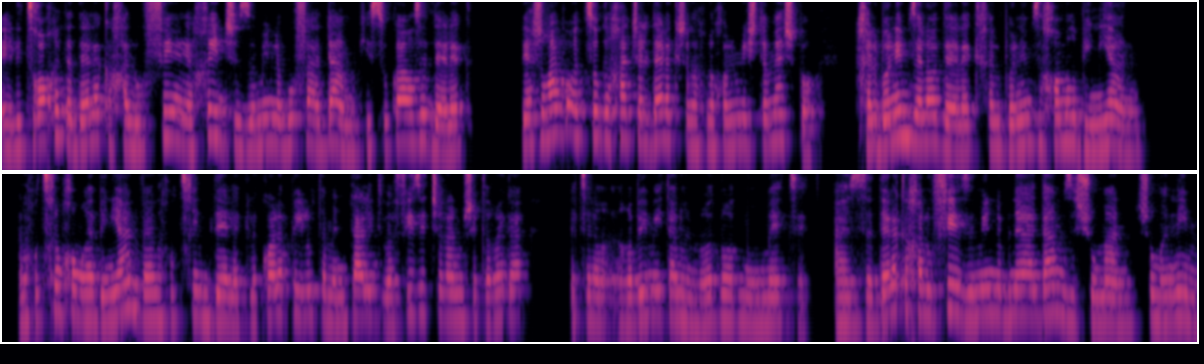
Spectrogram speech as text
אה, לצרוך את הדלק החלופי היחיד שזמין לגוף האדם, כי סוכר זה דלק, ויש רק עוד סוג אחד של דלק שאנחנו יכולים להשתמש בו. חלבונים זה לא דלק, חלבונים זה חומר בניין. אנחנו צריכים חומרי בניין ואנחנו צריכים דלק לכל הפעילות המנטלית והפיזית שלנו שכרגע אצל רבים מאיתנו היא מאוד מאוד מאומצת. אז הדלק החלופי זה מין לבני האדם זה שומן, שומנים,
